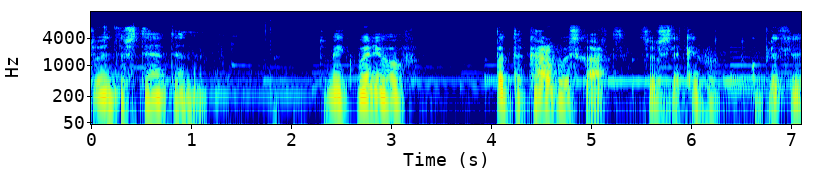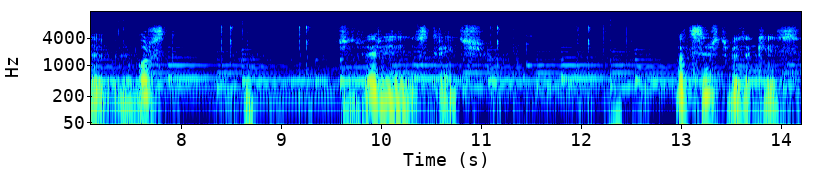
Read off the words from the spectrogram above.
to understand and to make money of, but the cargo is hard, so it's like a completely reversed, which is very strange, but seems to be the case.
